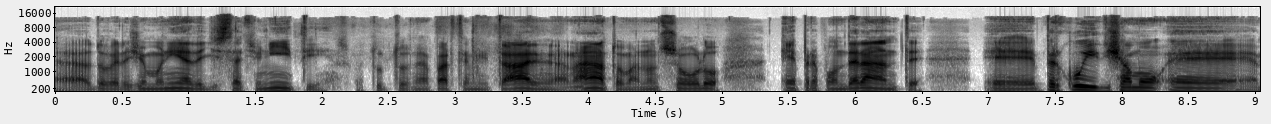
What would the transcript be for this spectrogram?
eh, dove l'egemonia degli Stati Uniti, soprattutto nella parte militare, nella Nato, ma non solo, è preponderante. Eh, per cui diciamo, eh,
